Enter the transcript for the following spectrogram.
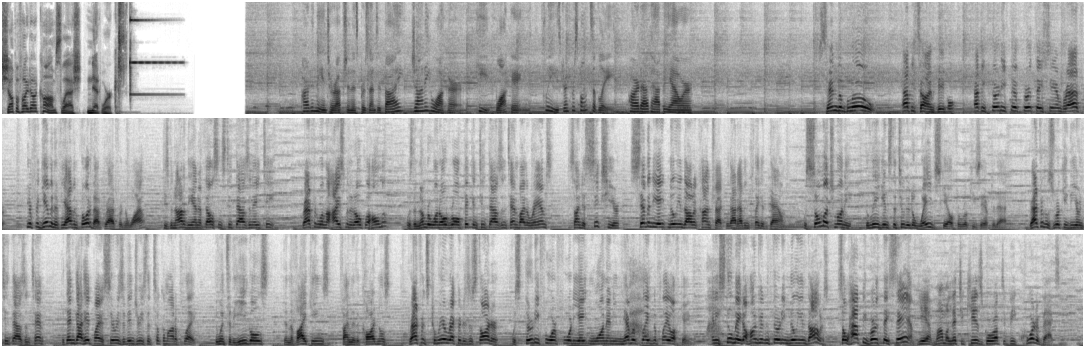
Shopify.com slash network. Pardon the interruption is presented by Johnnie Walker. Keep walking. Please drink responsibly. Part of Happy Hour. Send the blue. Happy time, people. Happy 35th birthday, Sam Bradford. You're forgiven if you haven't thought about Bradford in a while. He's been out of the NFL since 2018. Bradford won the Heisman at Oklahoma, was the number one overall pick in 2010 by the Rams, signed a six year, $78 million contract without having played it down. With so much money, the league instituted a wage scale for rookies after that. Bradford was Rookie of the Year in 2010, but then got hit by a series of injuries that took him out of play. He went to the Eagles, then the Vikings, finally the Cardinals. Bradford's career record as a starter was 34, 48, and 1, and he never played in a playoff game. Wow. And he still made $130 million. So happy birthday, Sam. Yeah, mama, let your kids grow up to be quarterbacks.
